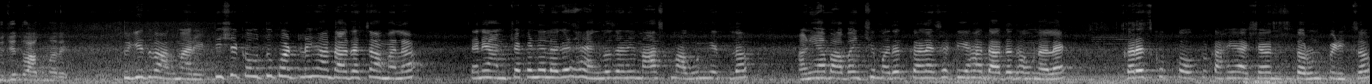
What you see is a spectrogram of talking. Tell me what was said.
सुजित वाघमारे. सुजित वाघमारे. अतिशय कौतुक वाटलं ह्या दादाचं आम्हाला. त्याने आमच्याकडनं लगेच हँगलोज आणि मास्क मागून घेतलं आणि या बाबांची मदत करण्यासाठी हा दादा धावून आला आहे खरंच खूप कौतुक आहे अशा तरुण पिढीचं.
